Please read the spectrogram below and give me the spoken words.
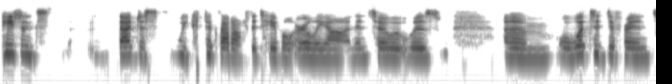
patients that just we took that off the table early on. And so it was um, well what's a different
